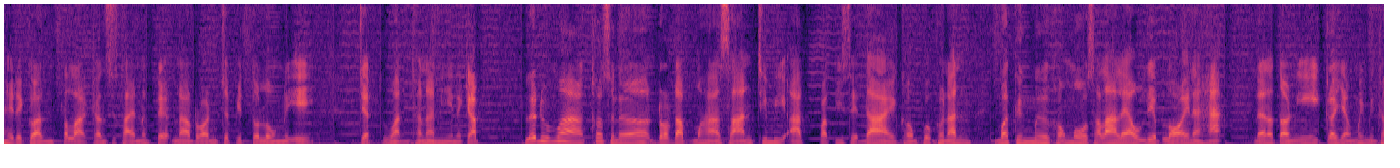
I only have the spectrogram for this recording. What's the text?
ให้ได้ก่อนตลาดการซื้อขายนักเตะหน้าร้อนจะปิดตัวลงในอีก 7 วันข้างหน้านี้นะครับและดูว่าข้อเสนอระดับมหาศาลที่มีอาจปฏิเสธได้ของพวกคนนั้น มาถึงมือของโมซาลาแล้วเรียบร้อยนะฮะและณตอนนี้ก็ยังไม่มีค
